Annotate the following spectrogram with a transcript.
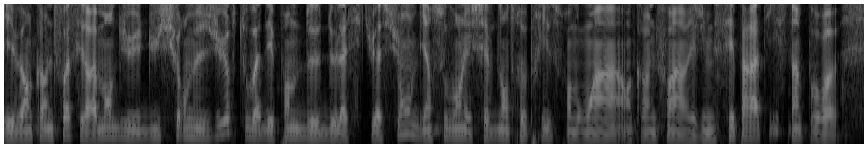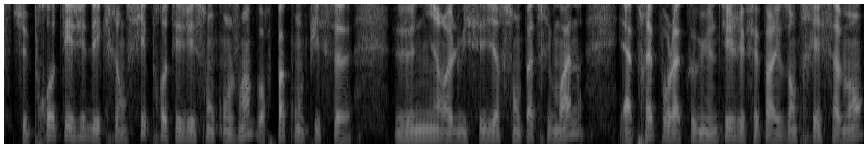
et ben encore une fois, c'est vraiment du, du sur-mesure. Tout va dépendre de, de, la situation. Bien souvent, les chefs d'entreprise prendront un, encore une fois un régime séparatiste hein, pour euh, se protéger des créanciers, protéger son conjoint, pour pas qu'on puisse euh, venir lui saisir son patrimoine. Et après, pour la communauté, j'ai fait par exemple récemment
